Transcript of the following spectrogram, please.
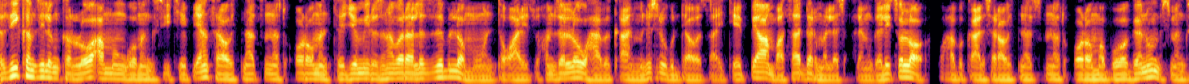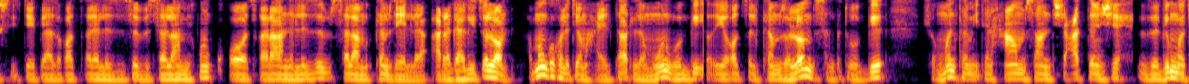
እዚ ከምዚ ኢሉ እንከሎ ኣብ መንጎ መንግስቲ ኢትዮጵያን ሰራዊት ናጽነት ኦሮሞን ተጀሚሩ ዝነበረ ልዝብ ሎሚ እውን ተቋሪጹ ከም ዘሎ ወሃቢ ቃል ሚኒስትሪ ጉዳይ ወፃኢ ኢትዮጵያ ኣምባሳደር መለስ ዓለም ገሊጹ ኣሎ። ወሃቢ ቃል ሰራዊት ናጽነት ኦሮሞ ብወገኑ ምስ መንግስቲ ኢትዮጵያ ዝቐጸለ ልዝብ ሰላም ይኹን ቆጸራ ንልዝብ ሰላም ከም ዘየለ ኣረጋጊጹ ኣሎ። ኣብ መንጎ ክልቲኦም ሓይልታት ሎሚ እውን ውግእ ይቕጽል ከም ዘሎ ብሰንክቲ ውግእ ሸሞንተ ሚእትን ሓምሳን ትሽዓተን ሽሕ ዝግመቱ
